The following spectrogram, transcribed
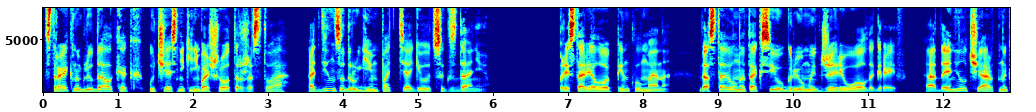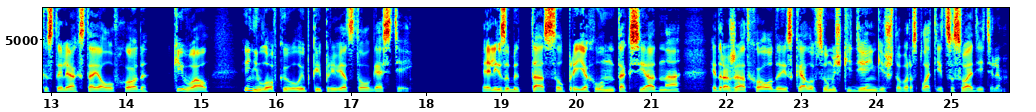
Страйк наблюдал, как участники небольшого торжества один за другим подтягиваются к зданию. Престарелого Пинклмена доставил на такси угрюмый Джерри Уолдегрейв, а Дэниел Чарт на костылях стоял у входа, кивал и неловкой улыбкой приветствовал гостей. Элизабет Тассел приехала на такси одна и, дрожа от холода, искала в сумочке деньги, чтобы расплатиться с водителем.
